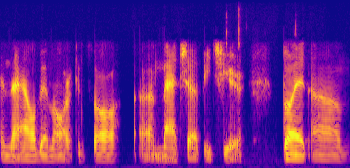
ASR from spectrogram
in the Alabama Arkansas uh, matchup each year. But um,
